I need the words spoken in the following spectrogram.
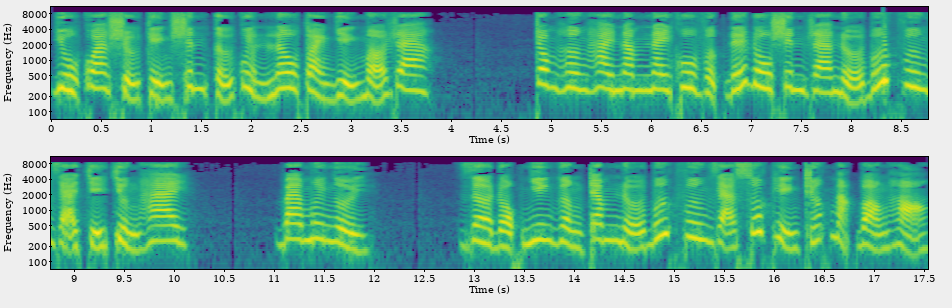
Dù qua sự kiện sinh tử quyền lâu toàn diện mở ra. Trong hơn 2 năm nay khu vực đế đô sinh ra nửa bước vương giả chỉ chừng 2. 30 người. Giờ đột nhiên gần trăm nửa bước vương giả xuất hiện trước mặt bọn họ.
